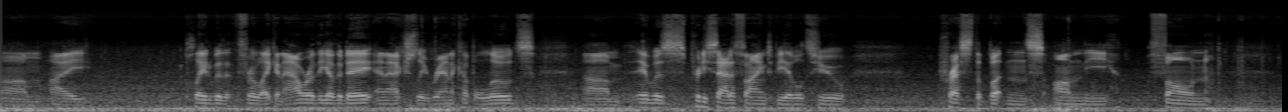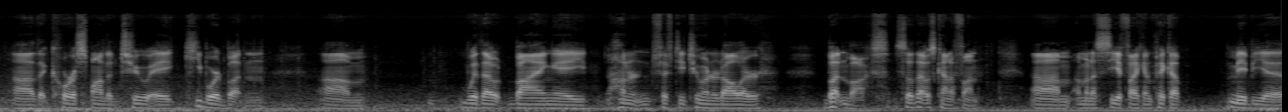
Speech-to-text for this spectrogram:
Um, I played with it for like an hour the other day and actually ran a couple loads. Um, it was pretty satisfying to be able to press the buttons on the phone uh, that corresponded to a keyboard button um, without buying a 150 200 dollar button box. So that was kind of fun. Um, I'm going to see if I can pick up maybe a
